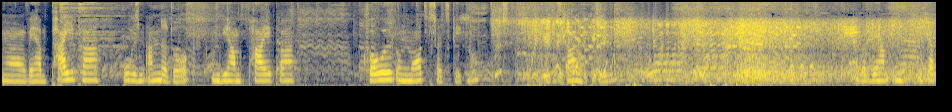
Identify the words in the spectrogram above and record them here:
Oh, wir haben Piper. Oh, wir sind Underdog. Und wir haben Piper, Cold und Mortis als Gegner. Das ist. Aber wir haben. Ich habe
